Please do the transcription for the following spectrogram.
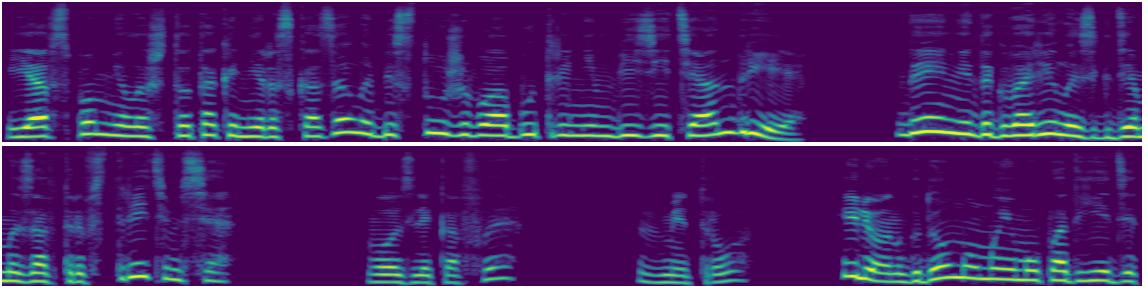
я вспомнила, что так и не рассказала Бестужеву об утреннем визите Андрея, да и не договорилась, где мы завтра встретимся. Возле кафе, в метро, или он к дому моему подъедет.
